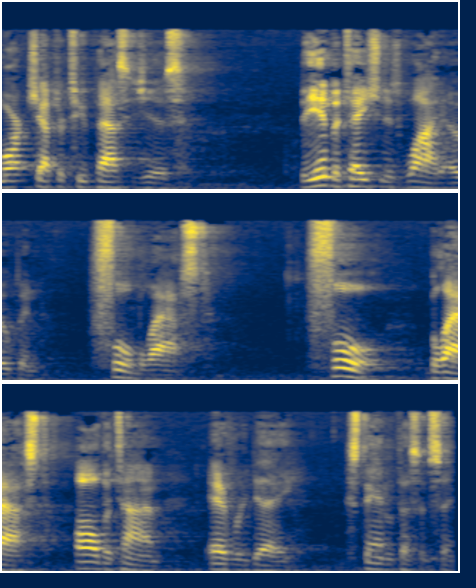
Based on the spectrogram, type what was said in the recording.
Mark chapter 2 passage is. The invitation is wide open, full blast. Full blast all the time, every day. Stand with us and sing.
